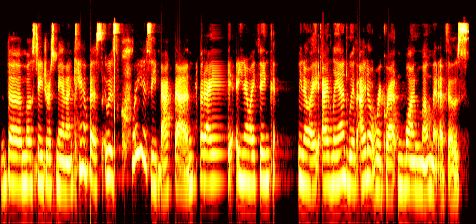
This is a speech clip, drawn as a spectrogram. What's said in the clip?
the most dangerous man on campus. It was crazy back then. But I, you know, I think, you know, I, I land with I don't regret one moment of those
